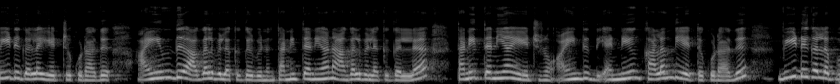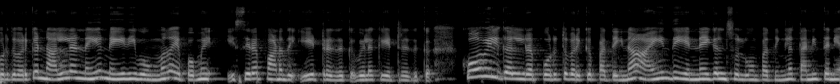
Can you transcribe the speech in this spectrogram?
வீடுகளில் ஏற்றக்கூடாது. ஐந்து அகல் விளக்குகள் வேணும். தனித்தனியான அகல் விளக்குகளில் தனித்தனியாக ஏற்றணும். ஐந்து எண்ணெயும் கலந்து ஏற்றக்கூடாது. வீடுகளில் பொறுத்த வரைக்கும் நல்லெண்ணெயும் நெய் தீபமும் தான் எப்போவுமே சிறப்பானது ஏற்றுறதுக்கு விளக்கு ஏற்றுறதுக்கு கோவில்களில் பொறுத்த வரைக்கும் பார்த்தீங்கன்னா ஐந்து எண்ணெய்கள்னு சொல்லுவோம் பார்த்திங்களா தனித்தனி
